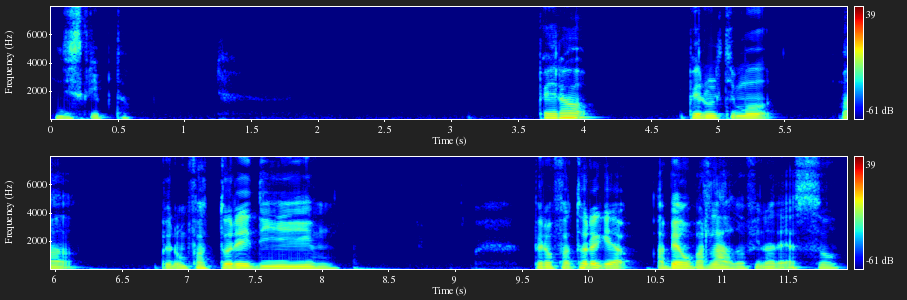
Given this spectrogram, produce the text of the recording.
di script. Però, per ultimo, ma per un fattore di... per un fattore che abbiamo parlato fino adesso,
